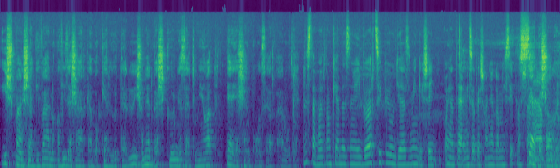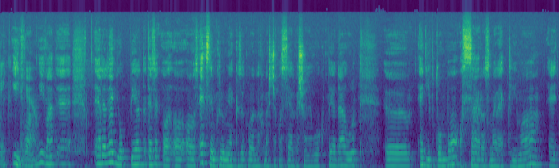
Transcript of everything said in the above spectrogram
ispánsági várnak a vizes árkába került elő, és a nedves környezet miatt teljesen konzerválódott. Ezt akartam kérdezni, hogy egy bőrcipő, ugye ez mégis egy olyan természetes anyag, ami szép lassan Szerves elbomlik. Így Igen. van, így van. Hát, e, erre a legjobb példa, ezek a, a, az extrém körülmények között maradnak meg csak a szerves anyagok. Például Ö, Egyiptomban a száraz meleg klíma egy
